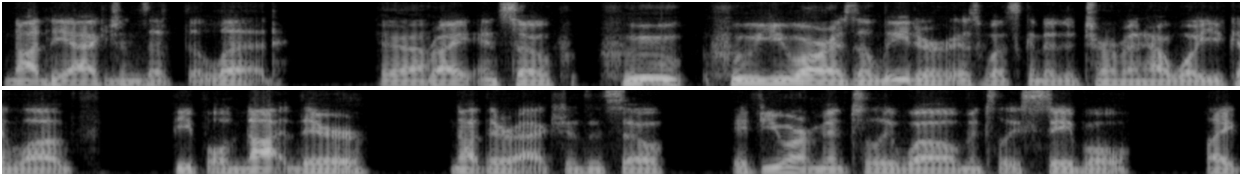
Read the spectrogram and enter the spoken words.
not the actions mm-hmm. of the led Yeah. right and so who who you are as a leader is what's going to determine how well you can love people not their not their actions and so if you aren't mentally well mentally stable like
